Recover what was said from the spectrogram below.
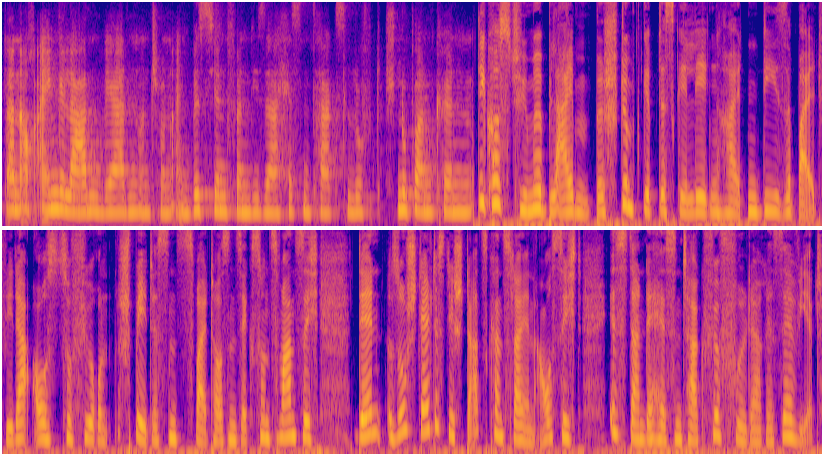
dann auch eingeladen werden und schon ein bisschen von dieser Hessentagsluft schnuppern können. Die Kostüme bleiben. Bestimmt gibt es Gelegenheiten, diese bald wieder auszuführen, spätestens 2026. Denn, so stellt es die Staatskanzlei in Aussicht, ist dann der Hessentag für Fulda reserviert.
